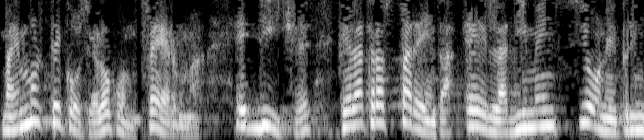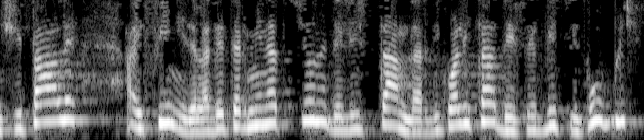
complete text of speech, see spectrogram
ma in molte cose lo conferma e dice che la trasparenza è la dimensione principale ai fini della determinazione degli standard di qualità dei servizi pubblici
